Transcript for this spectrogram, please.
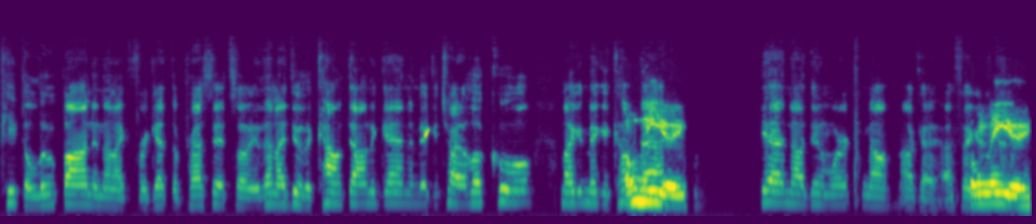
keep the loop on and then I forget to press it. So then I do the countdown again and make it try to look cool. Make it make it come Only back. you. Yeah, no, it didn't work. No, okay, I figured. Only you.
